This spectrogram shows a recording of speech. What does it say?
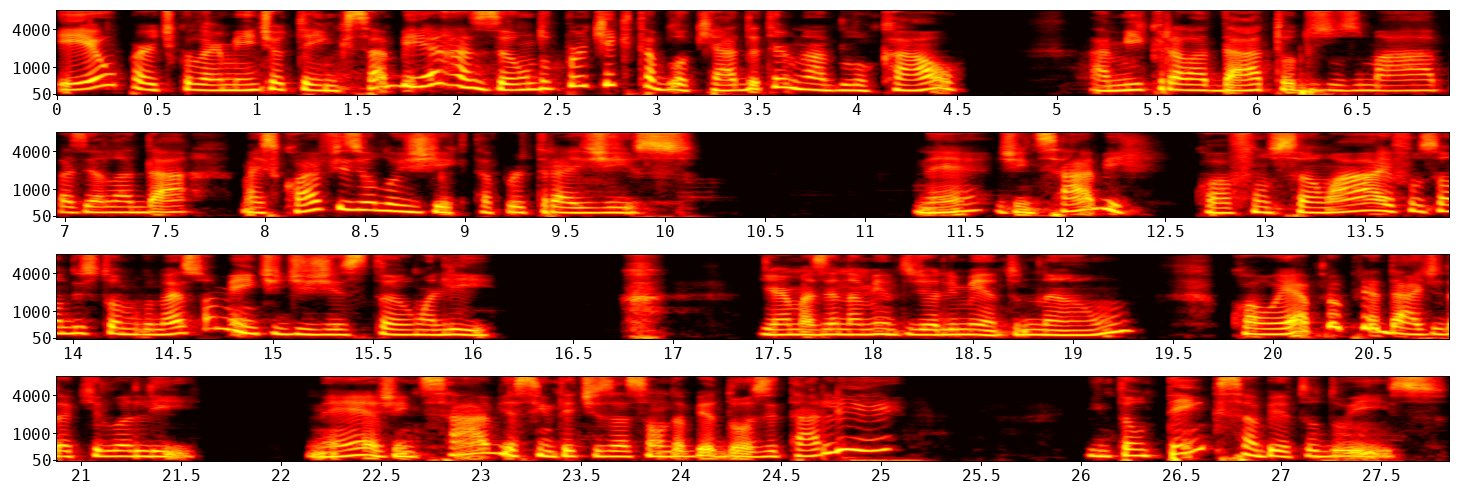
Eu, particularmente, eu tenho que saber a razão do porquê que está bloqueado determinado local. A micro, ela dá todos os mapas, ela dá... Mas qual é a fisiologia que está por trás disso? Né? A gente sabe qual a função? Ah, é a função do estômago. Não é somente digestão ali e armazenamento de alimento. Não. Qual é a propriedade daquilo ali? Né? A gente sabe, a sintetização da B12 está ali. Então tem que saber tudo isso.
